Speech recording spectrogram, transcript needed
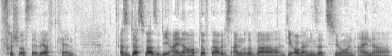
frisch aus der Werft kennt also das war so die eine Hauptaufgabe. Das andere war die Organisation einer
